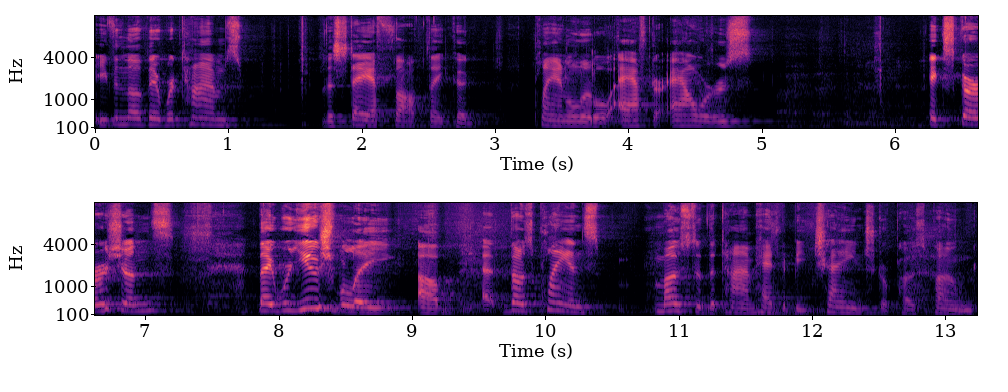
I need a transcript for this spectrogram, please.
even though there were times the staff thought they could plan a little after hours excursions, they were usually, uh, those plans most of the time had to be changed or postponed.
